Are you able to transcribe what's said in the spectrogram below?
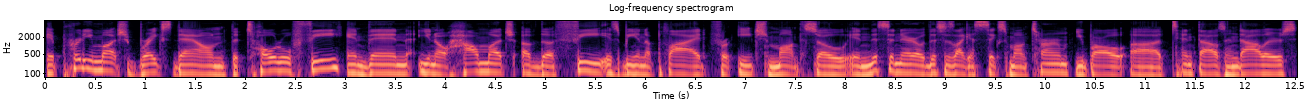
it pretty much breaks down the total fee and then, you know, how much of the fee is being applied for each month. So in this scenario, this is like a six month term. You borrow uh, $10,000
